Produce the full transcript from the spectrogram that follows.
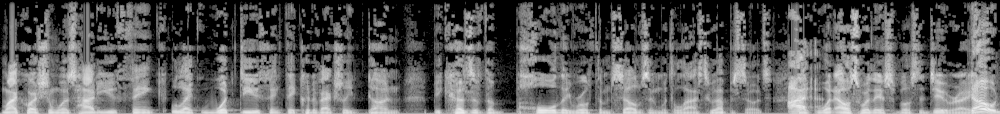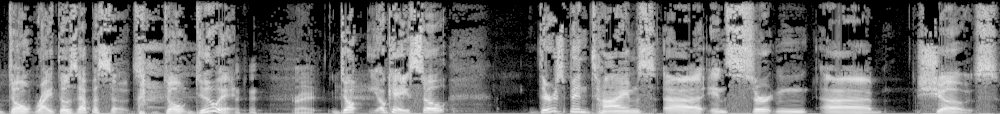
My question was, how do you think, like, what do you think they could have actually done because of the hole they wrote themselves in with the last two episodes? I- like, what else were they supposed to do, right? No, don't write those episodes. don't do it. Right. don't okay so there's been times uh in certain uh shows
